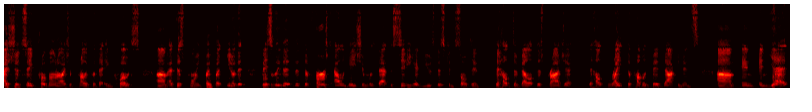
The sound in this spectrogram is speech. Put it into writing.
I should say pro bono. I should probably put that in quotes um, at this point, but but you know that basically the, the, the first allegation was that the city had used this consultant to help develop this project to help write the public bid documents. Um, and and yet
